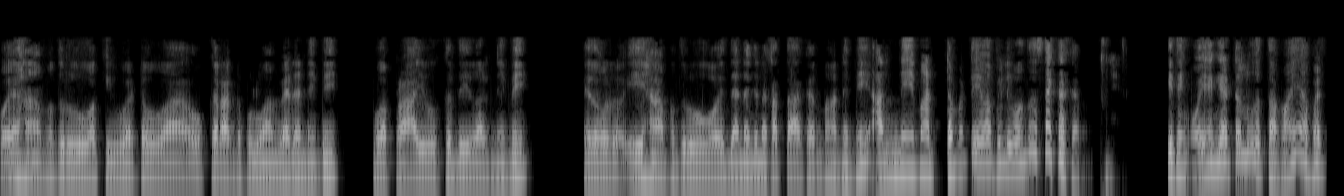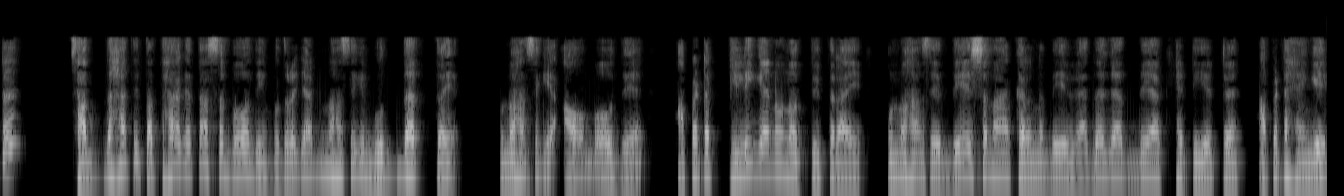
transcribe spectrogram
ඔය හාමුදුරුවෝ කිව්වට ඕවා ඕක කරන්න පුළුවන් වැඩ නෙමෙයි. ඕවා ප්‍රායෝගික දේවල් නෙමෙයි. එතකොට ඒ හාමුදුරුවෝ ඔය දැනගෙන කතා කරනවා නෙමෙයි. අන්නේ මට්ටමට ඒවා පිළිබඳව සැක කරනවා. ඉතින් ඔය ගැටලුව තමයි අපට සද්ධාති තථාගතස්ස බෝධින්. බුදුරජාණන් වහන්සේගේ බුද්ධත්වය උන්වහන්සේගේ අවබෝධය අපට පිළිගැනුනොත් විතරයි උන්වහන්සේ දේශනා කරන දේ වැදගත් දෙයක් හැටියට අපට හැඟේ.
